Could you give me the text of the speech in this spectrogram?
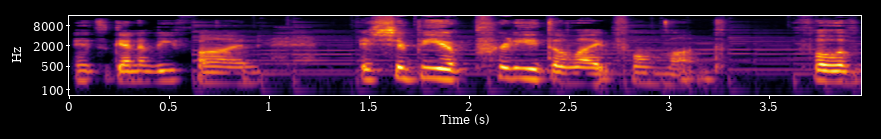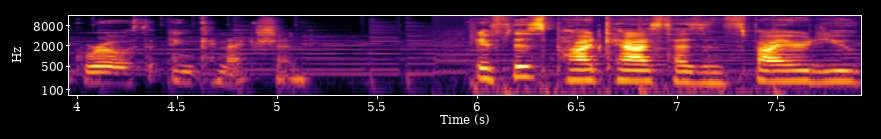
It's gonna be fun. It should be a pretty delightful month full of growth and connection. If this podcast has inspired you,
